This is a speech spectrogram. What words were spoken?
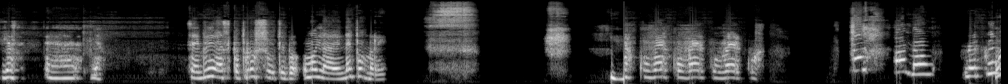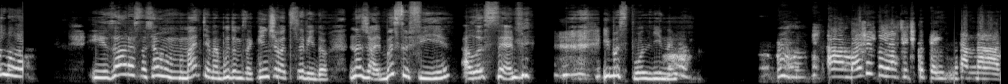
Я, е, я. Це, будь ласка, прошу тебе, умоляю, не помри. Верку, верку, верку, верку. Ану, верку. І зараз на цьому моменті ми будемо закінчувати це відео. На жаль, без Софії, але все. І без Поліни. А можеш пояснити там на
